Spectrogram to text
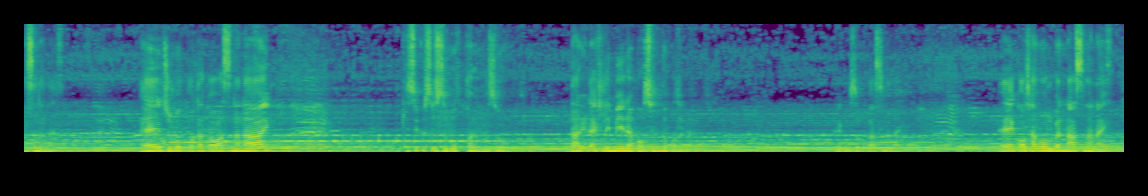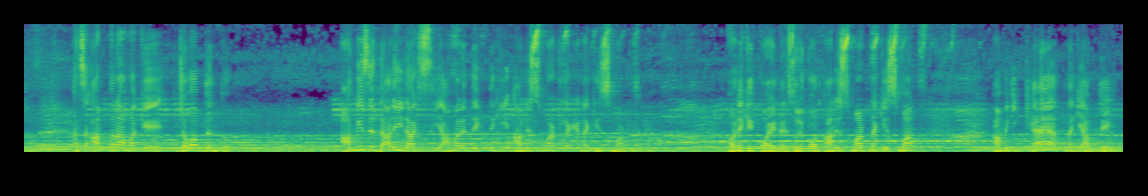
আছে না নাই? হ্যাঁ যুবক, কথা কও, আছে না নাই? কিছু কিছু যুবক কয়, হুজুর, দাড়ি রাখলে মেয়েরা পছন্দ করে না। এরকম যুবক আছে না নাই? হ্যাঁ কথা বলবেন না, আছে না নাই? আচ্ছা আপনারা আমাকে জবাব দেন তো। আমি যে দাড়ি রাখছি, আমারে দেখতে কি আনস্মার্ট লাগে নাকি স্মার্ট লাগে? অনেকে কয় নাই জোরে কন আনস্মার্ট নাকি স্মার্ট আমি কি খ্যাত নাকি আপডেট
